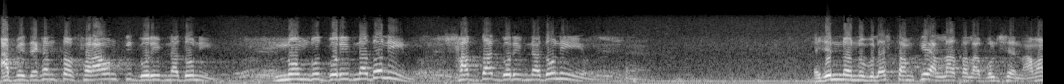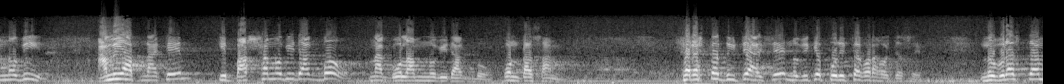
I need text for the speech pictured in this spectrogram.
আপনি দেখেন তো, ফেরাউন কি গরিব না ধনী? নমরুদ গরিব না ধনী? সাদ্দাত গরিব না ধনী? এই জন্য নবুল ইসলামকে আল্লাহ তালা বলছেন, আমার নবী, আমি আপনাকে কি বাদশাহ নবী ডাকবো না গোলাম নবী ডাকবো? কোনটা চান? ফেরেস্তা দুইটা আছে নবীকে পরীক্ষা করা হইতেছে। নবুল ইসলাম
